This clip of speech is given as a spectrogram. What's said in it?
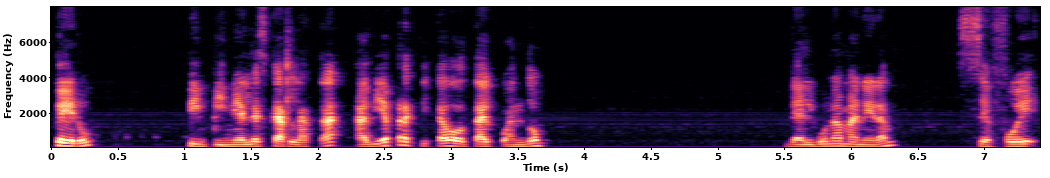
pero Pimpinela Escarlata había practicado taekwondo. De alguna manera se fue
